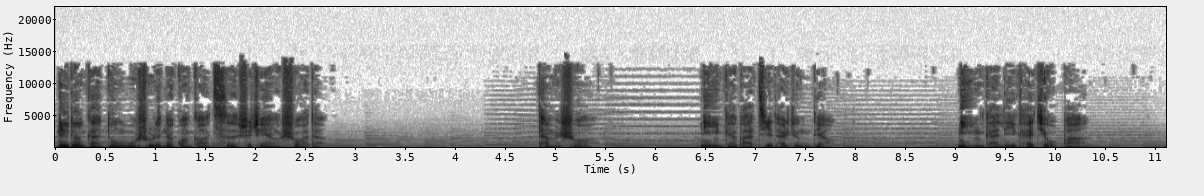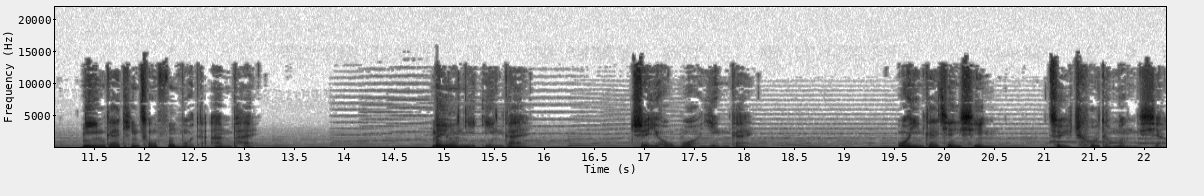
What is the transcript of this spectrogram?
那段感动无数人的广告词是这样说的：“他们说，你应该把吉他扔掉，你应该离开酒吧，你应该听从父母的安排。没有你应该，只有我应该。我应该坚信最初的梦想。”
